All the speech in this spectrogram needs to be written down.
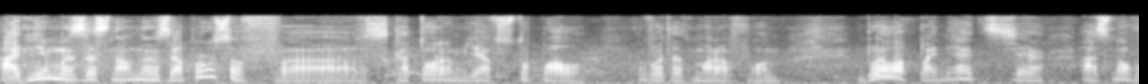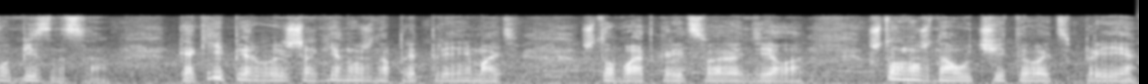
Одним из основных запросов, э, с которым я вступал в этот марафон, было понять основу бизнеса. Какие первые шаги нужно предпринимать, чтобы открыть свое дело, что нужно учитывать при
